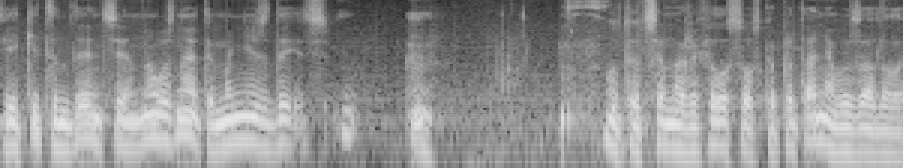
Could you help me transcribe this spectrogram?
які тенденції. Ну, ви знаєте, мені здається, ну, це майже філософське питання ви задали.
